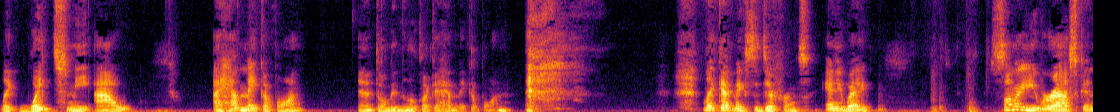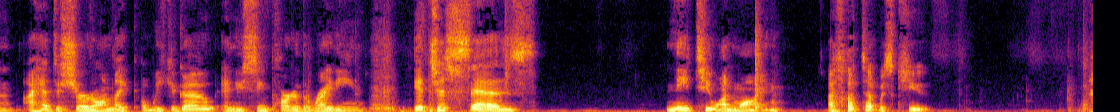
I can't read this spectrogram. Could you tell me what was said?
like wipes me out. I have makeup on and it don't even look like I have makeup on. like that makes a difference. Anyway, some of you were asking, I had this shirt on like a week ago and you seen part of the writing. It just says, need to unwind. I thought that was cute.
